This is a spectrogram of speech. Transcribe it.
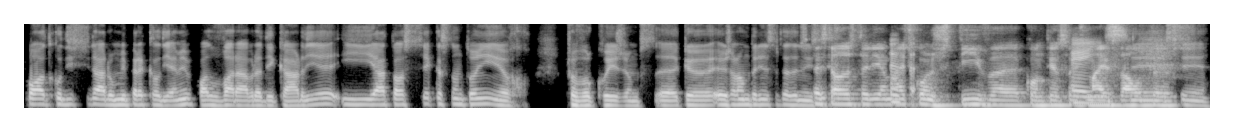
pode condicionar uma hipercaliemia, pode levar à bradicárdia e à tosse seca, se não estou em erro. Por favor, corrijam-me, eh, que eu já não tenho certeza Não sei nisso. se ela estaria mais Então- congestiva, com tensões É mais altas. Sim, sim.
